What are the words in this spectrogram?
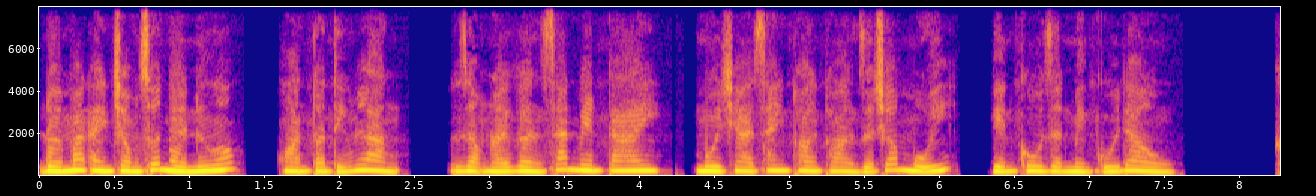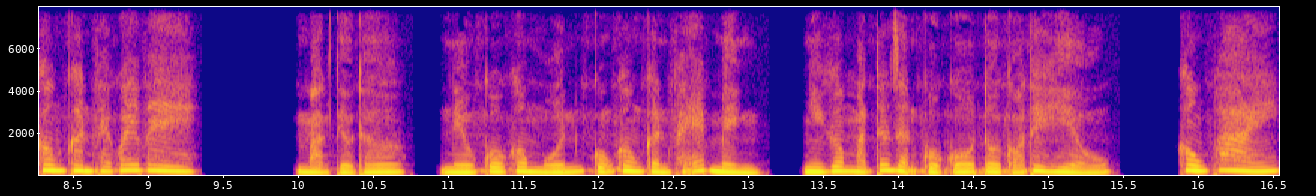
Đôi mắt anh trong suốt như nước, hoàn toàn tĩnh lặng, giọng nói gần sát bên tai, mùi trà xanh thoang thoảng giữa chóp mũi, khiến cô giật mình cúi đầu. Không cần phải quay về. Mạc tiểu thư, nếu cô không muốn cũng không cần phải ép mình, nhìn gương mặt tức giận của cô tôi có thể hiểu. Không phải.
